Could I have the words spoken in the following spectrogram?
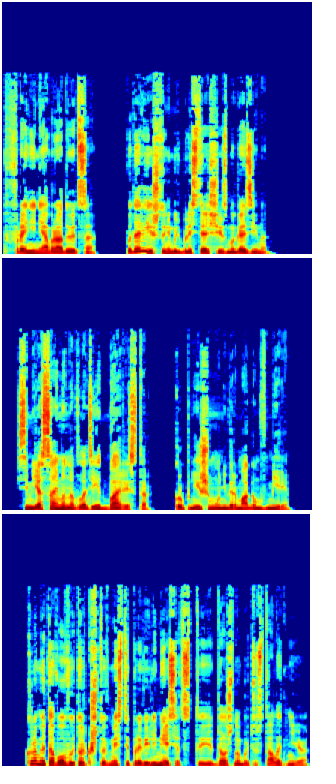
Фрэнни не обрадуется. Подари ей что-нибудь блестящее из магазина. Семья Саймона владеет Барристер, крупнейшим универмагом в мире. Кроме того, вы только что вместе провели месяц, ты, должно быть, устал от нее?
